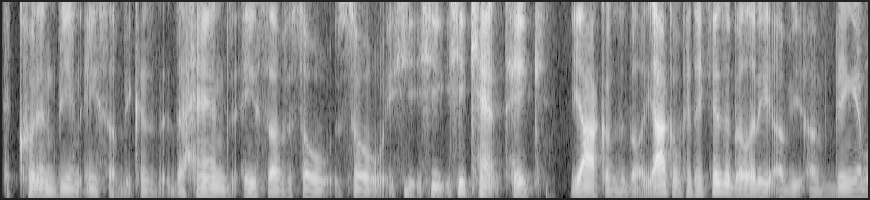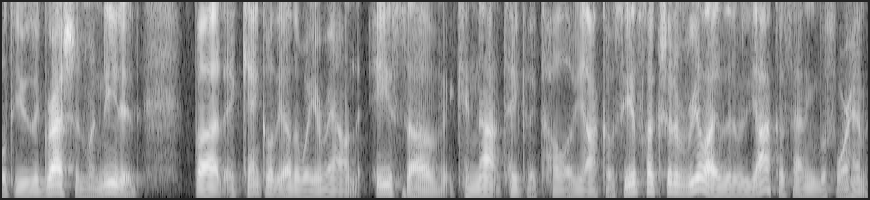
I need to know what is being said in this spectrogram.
it couldn't be in Esav because the, the hand Esav, so so he, he he can't take Yaakov's ability. Yaakov can take his ability of of being able to use aggression when needed, but it can't go the other way around. Esav cannot take the kol of Yaakov. So Yitzchak should have realized that it was Yaakov standing before him.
